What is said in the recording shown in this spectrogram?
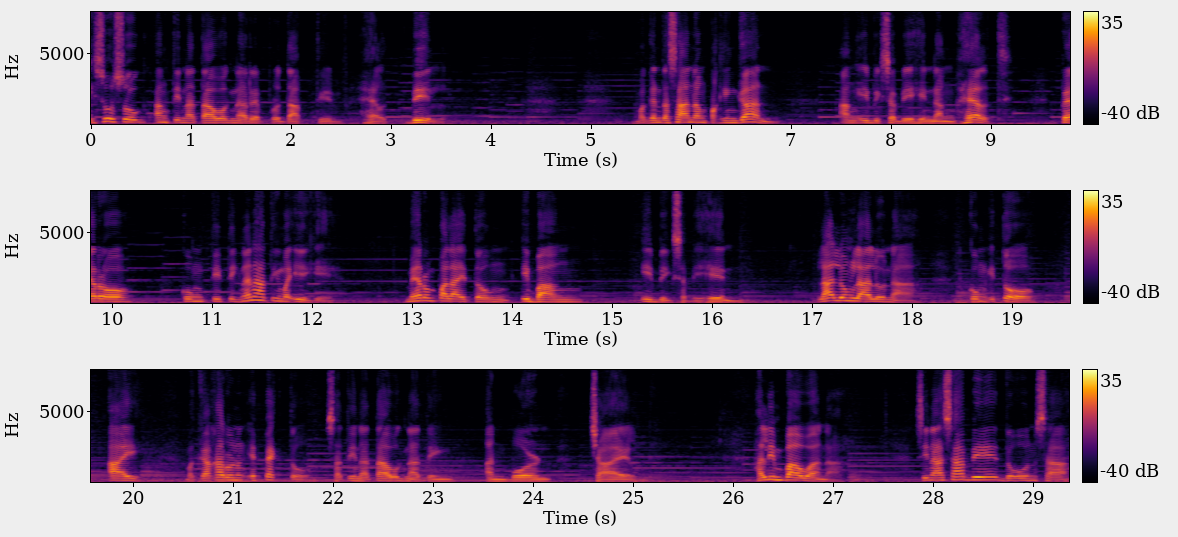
isusog ang tinatawag na Reproductive Health Bill. Maganda sanang pakinggan ang ibig sabihin ng health. Pero kung titignan natin maigi, meron pala itong ibang ibig sabihin. Lalong-lalo na kung ito ay magkakaroon ng epekto sa tinatawag nating unborn child. Halimbawa na, sinasabi doon sa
